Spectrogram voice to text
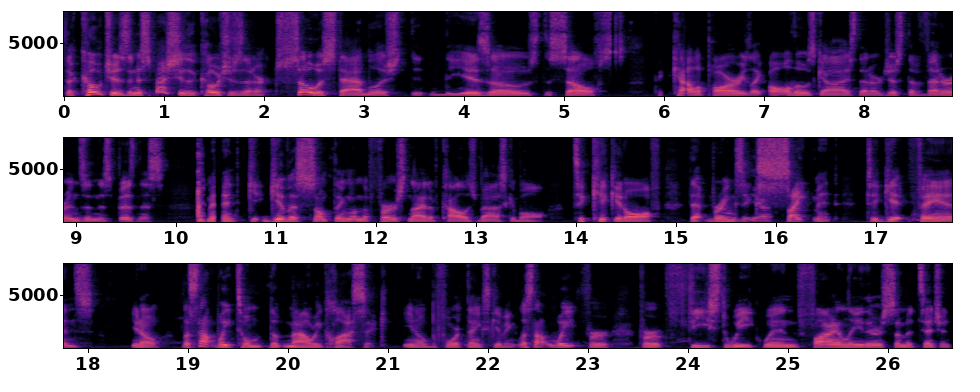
the coaches, and especially the coaches that are so established, the, the Izzos, the Selfs, the Caliparis, like all those guys that are just the veterans in this business – man, g- give us something on the first night of college basketball to kick it off that brings excitement yeah. to get fans. You know, let's not wait till the Maui Classic. You know, before Thanksgiving. Let's not wait for for feast week when finally there's some attention.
